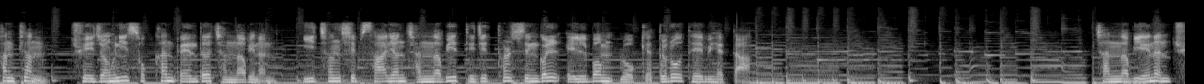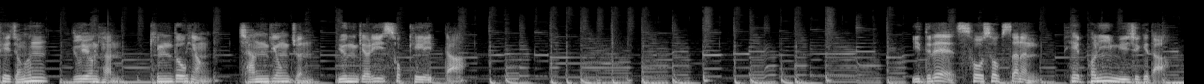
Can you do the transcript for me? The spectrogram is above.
한편 최정훈이 속한 밴드 잔나비는 2014년 잔나비 디지털 싱글 앨범 로켓으로 데뷔했다. 잔나비에는 최정훈, 유영현, 김도형, 장경준, 윤결이 속해 있다. 이들의 소속사는 페퍼니 뮤직이다.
